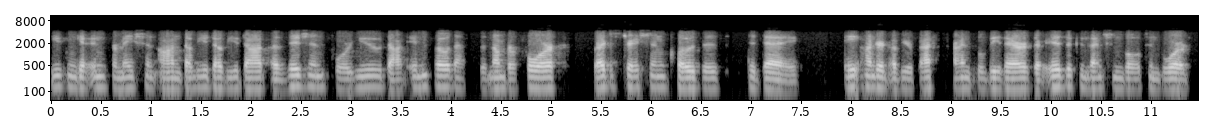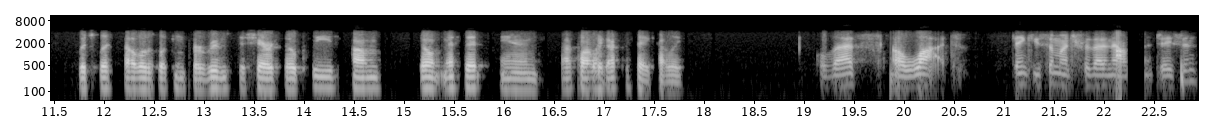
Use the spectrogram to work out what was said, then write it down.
You can get information on www.avision4u.info. That's the number four Registration closes today. 800 of your best friends will be there. There is a convention bulletin board which lists fellows looking for rooms to share. So please come, don't miss it. And that's all I got to say, Kelly. Well, that's a lot. Thank you so much for that announcement, Jason.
